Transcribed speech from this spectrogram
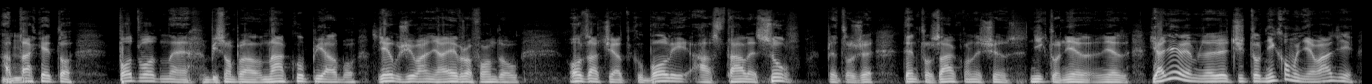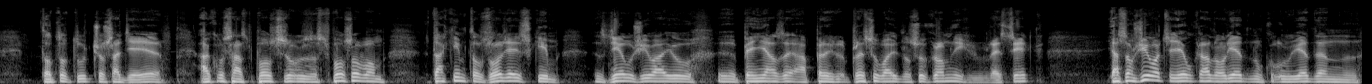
A mm-hmm. takéto podvodné, by som povedal, nákupy alebo zneužívania eurofondov od začiatku boli a stále sú pretože tento zákon ešte nikto nie, nie... Ja neviem, či to nikomu nevadí, toto tu, čo sa deje, ako sa spôsob, spôsobom takýmto zlodejským zneužívajú e, peniaze a pre, presúvajú do súkromných vresiek. Ja som v živote neukradol jednu, jeden,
